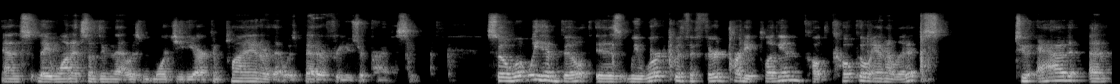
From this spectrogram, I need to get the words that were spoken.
And so they wanted something that was more GDPR compliant or that was better for user privacy. So what we have built is we worked with a third-party plugin called Koko Analytics to add a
